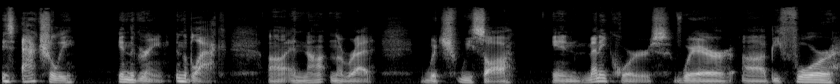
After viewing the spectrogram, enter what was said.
is actually in the green, in the black, uh, and not in the red, which we saw in many quarters where uh, before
